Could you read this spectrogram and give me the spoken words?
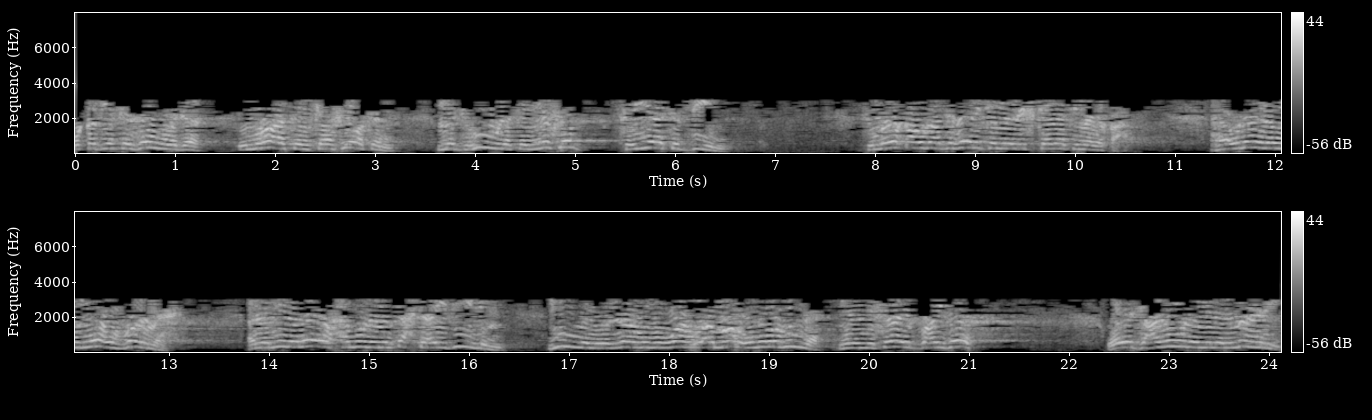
وقد يتزوج امرأة كافرة مجهولة النسب سيئة الدين. ثم يقع بعد ذلك من الإشكالات ما يقع. هؤلاء الأولياء الظلمة الذين لا يرحمون من تحت أيديهم ممن ولاهم الله أمره أمورهن من النساء الضعيفات ويجعلون من المهر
